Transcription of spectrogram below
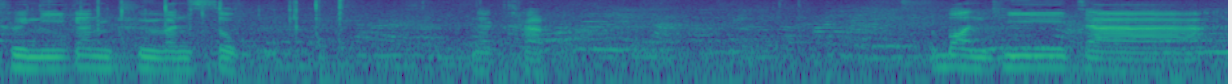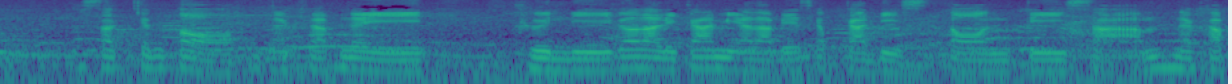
คืนนี้กันคือวันศุกร์นะครับ ฟุตบอลที่จะซัดกันต่อนะครับใน คืนนี้ก็ลาลิก้ามีอลาเบสกับกาดิสตอนตีสามนะครับ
